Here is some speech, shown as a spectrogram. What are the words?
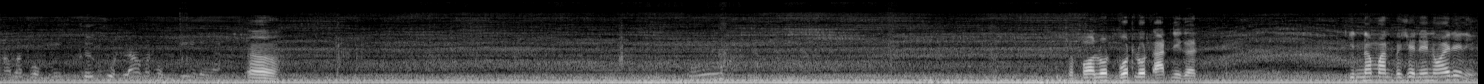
เอามาถมคือขุดแล้วเอามาถมที่เลยอะเออ พาะรถบดรถอัดนี่ก็กินน้ำมันไปใช่น้อยๆได้นี่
